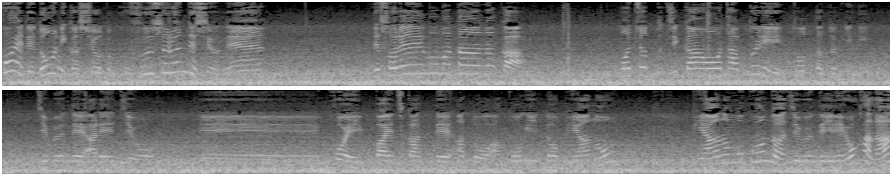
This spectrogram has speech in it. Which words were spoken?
声でどうにかしようと工夫するんですよね。でそれもまたなんかもうちょっと時間をたっぷり取った時に自分でアレンジを、えー声いっぱい使ってあとアコギとピアノ。ピアノも今度は自分で入れようかな。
